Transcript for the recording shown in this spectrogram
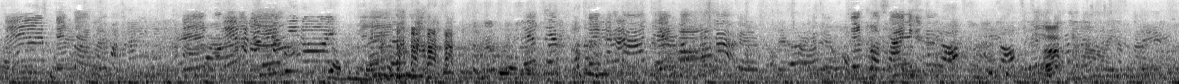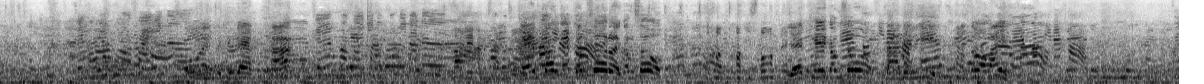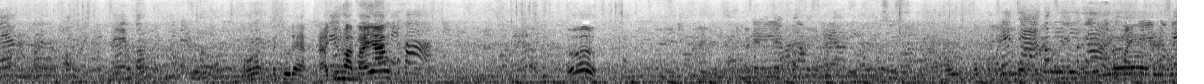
เจมส์เจมส์ พี่อยอฟเป็นยังไงเจมส์เจมส์โอเคนะคะเจมส์ค่ะเจมส์ขอซ้ายนิพี่ออฟพี่ออฟเจมส์เจมส์ขอซ้ายนิดนึงโอ้ยสกิลแดกขาเจมส์ขอซ้ายขวาตัวนิดนึงเจมส์ต้องกล้องโซ่หน่อยกล้องโซ่เย้เคก้องโซ่ดาเดลี่กล้องโซ่เอไปเจมส์ต้องนี้นะคะเจมเจมส์ก็ โอ้ยสกิลแดกหาคิวถอดไปยัง นี่ค่ะเออเจมส์จ๋าต้องนี้จ้าเจ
